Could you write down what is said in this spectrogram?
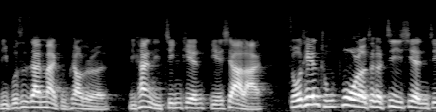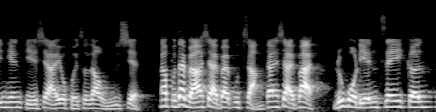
你不是在卖股票的人。你看你今天跌下来，昨天突破了这个季线，今天跌下来又回撤到五日线，那不代表它下礼拜不涨。但是下礼拜如果连这一根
